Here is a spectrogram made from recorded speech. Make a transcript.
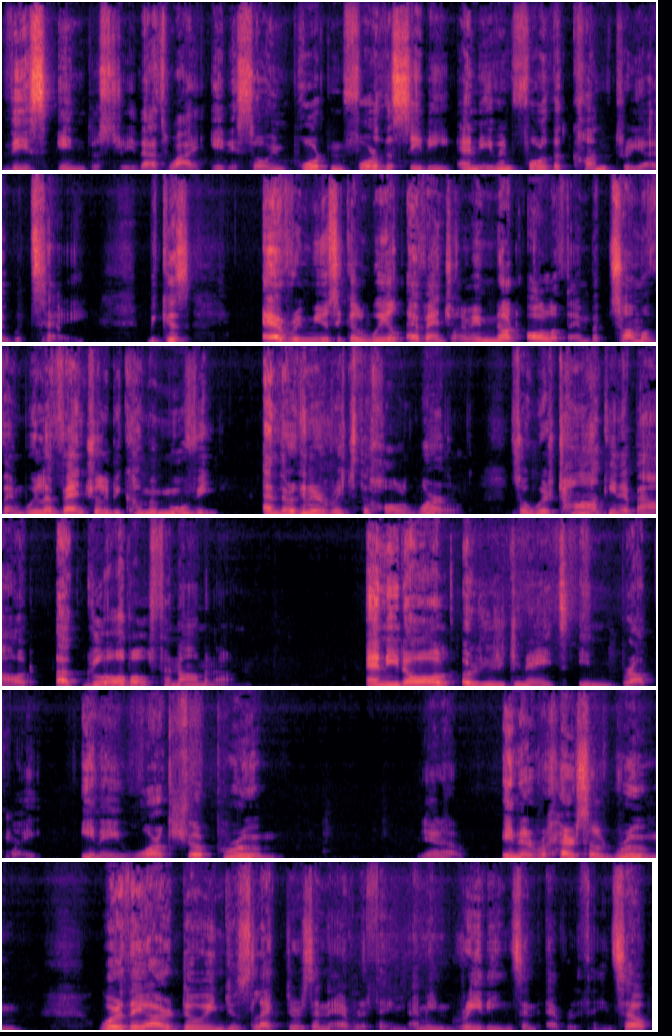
this industry. That's why it is so important for the city and even for the country, I would say. Because every musical will eventually, I mean, not all of them, but some of them will eventually become a movie and they're going to reach the whole world. So we're talking about a global phenomenon. And it all originates in Broadway, in a workshop room, you know, in a rehearsal room where they are doing just lectures and everything. I mean, readings and everything. So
